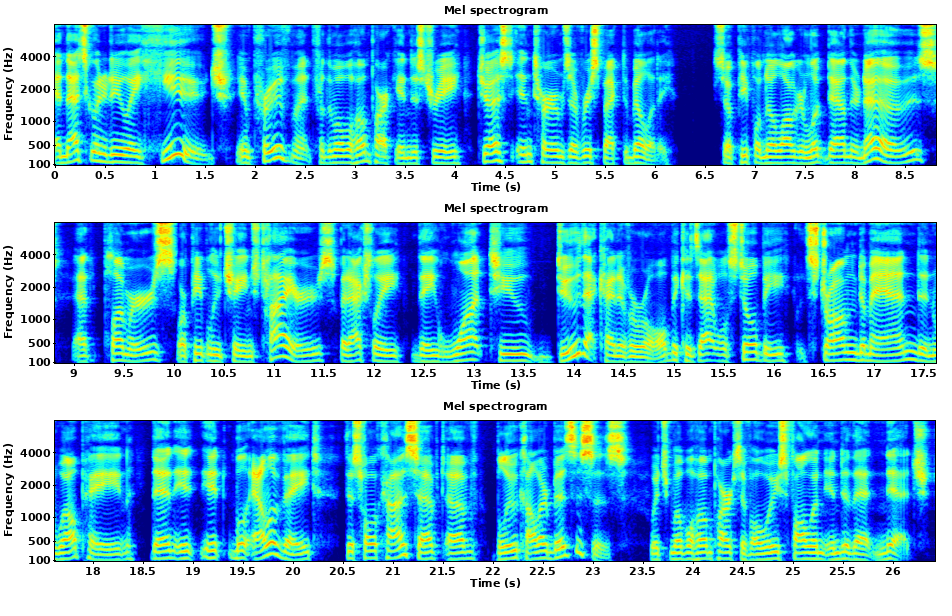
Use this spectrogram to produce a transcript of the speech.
And that's going to do a huge improvement for the mobile home park industry just in terms of respectability. So people no longer look down their nose at plumbers or people who change tires, but actually they want to do that kind of a role because that will still be strong demand and well paying. Then it, it will elevate this whole concept of blue collar businesses, which mobile home parks have always fallen into that niche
